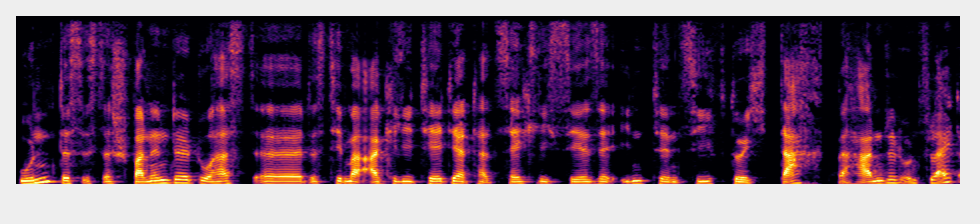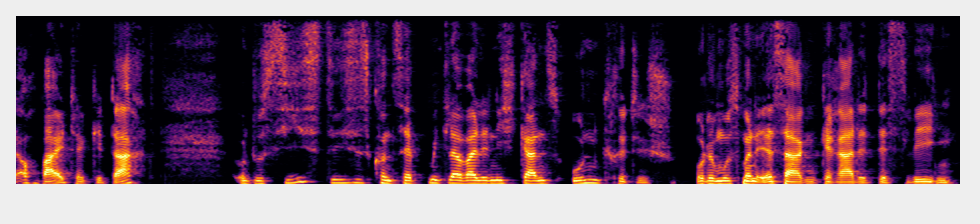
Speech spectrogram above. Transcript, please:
Und das ist das Spannende, du hast äh, das Thema Agilität ja tatsächlich sehr, sehr intensiv durchdacht, behandelt und vielleicht auch weitergedacht. Und du siehst dieses Konzept mittlerweile nicht ganz unkritisch. Oder muss man eher sagen, gerade deswegen?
